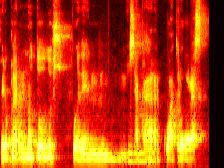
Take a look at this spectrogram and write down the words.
Pero claro, no todos pueden sacar cuatro horas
